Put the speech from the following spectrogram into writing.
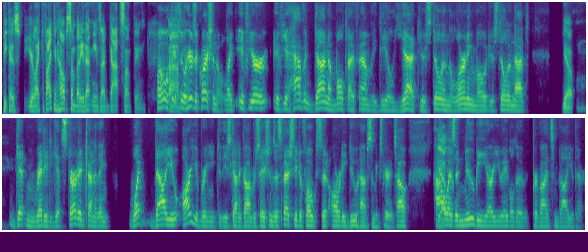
because you're like if i can help somebody that means i've got something. Oh okay um, so here's a question though. Like if you're if you haven't done a multifamily deal yet you're still in the learning mode you're still in that yeah getting ready to get started kind of thing what value are you bringing to these kind of conversations especially to folks that already do have some experience? How how as a newbie are you able to provide some value there?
